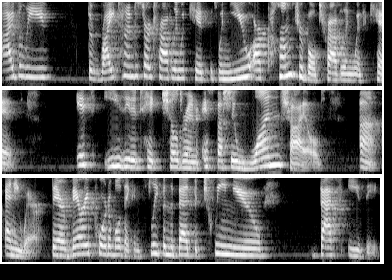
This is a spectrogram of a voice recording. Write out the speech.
I believe the right time to start traveling with kids is when you are comfortable traveling with kids. It's easy to take children, especially one child, uh, anywhere. They're very portable. They can sleep in the bed between you. That's easy.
